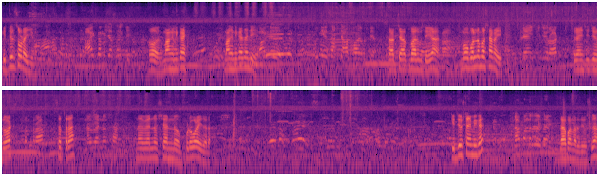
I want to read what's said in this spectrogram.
किती सोडायची मग? काय कमी जास्त आहे की? होय मागणी काय? मागणी काय झाली? होते सातच्या आत बाहेर होते सातच्या का? मोबाईल नंबर सांगा त्र्याऐंशी झिरो आठ त्र्याऐंशी झिरो आठ सतरा सतरा नव्याण्णव शहाण्णव. नव्याण्णव शहाण्णव पुढं वळाय जरा. किती दिवस टायमिंग आहे दहा पंधरा दिवस आहे दहा पंधरा दिवस का?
